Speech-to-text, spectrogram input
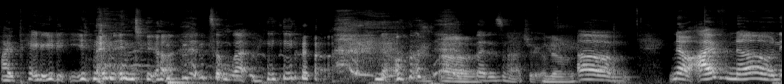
I paid Ian in India to let me. no, Uh, that is not true. No. Um, no, I've known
